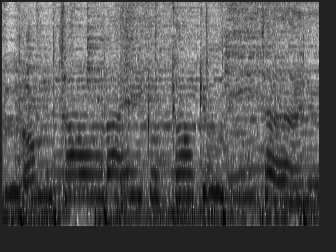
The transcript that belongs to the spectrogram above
ะล้มเท่าไรก็ขอแค่มีเธออยู่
